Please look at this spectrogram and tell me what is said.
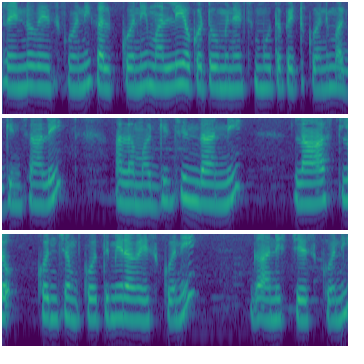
రెండు వేసుకొని కలుపుకొని మళ్ళీ ఒక టూ మినిట్స్ మూత పెట్టుకొని మగ్గించాలి. అలా మగ్గించిన దాన్ని లాస్ట్లో కొంచెం కొత్తిమీర వేసుకొని గార్నిష్ చేసుకొని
